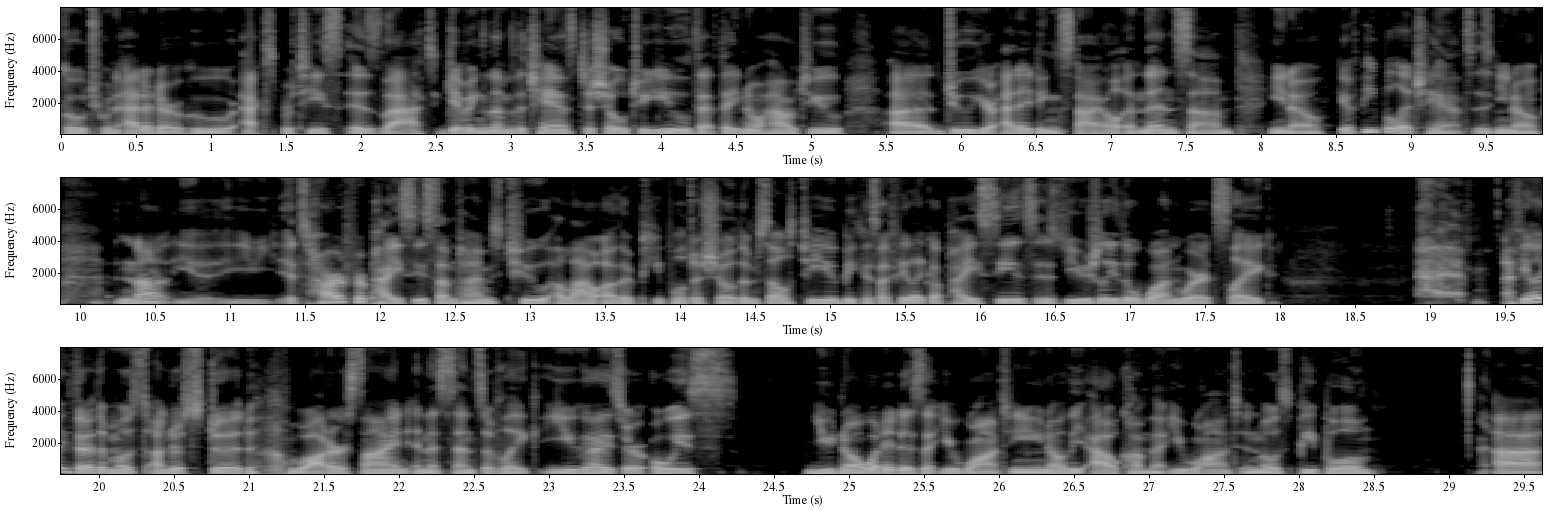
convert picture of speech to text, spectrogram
go to an editor who expertise is that giving them the chance to show to you that they know how to uh do your editing style and then some you know give people a chance. You know not it's hard for pisces sometimes to allow other people to show themselves to you because i feel like a pisces is usually the one where it's like I feel like they're the most understood water sign in the sense of like you guys are always you know what it is that you want and you know the outcome that you want. And most people uh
